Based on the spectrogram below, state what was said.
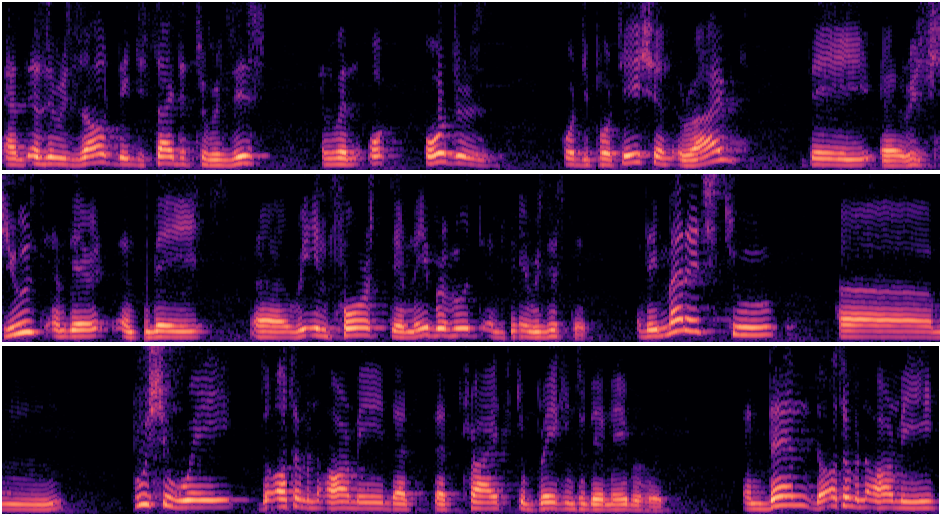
And as a result, they decided to resist. And when orders for deportation arrived, they uh, refused and, and they uh, reinforced their neighborhood and they resisted. They managed to um, push away the Ottoman army that, that tried to break into their neighborhood. And then the Ottoman army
